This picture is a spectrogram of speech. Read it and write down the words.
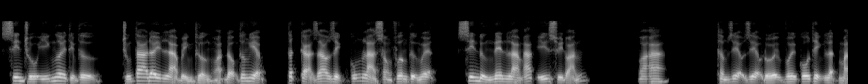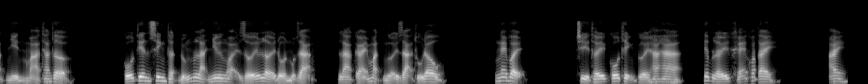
xin chú ý ngươi tìm từ, chúng ta đây là bình thường hoạt động thương nghiệp, tất cả giao dịch cũng là song phương tự nguyện, xin đừng nên làm ác ý suy đoán. Hoa a. Thầm rượu rượu đối với cố thịnh lật mặt nhìn mà than thở cố tiên sinh thật đúng là như ngoại giới lời đồn một dạng, là cái mặt người dạ thú đâu. Ngay vậy, chỉ thấy cố thịnh cười ha ha, tiếp lấy khẽ khoát tay. Ai,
